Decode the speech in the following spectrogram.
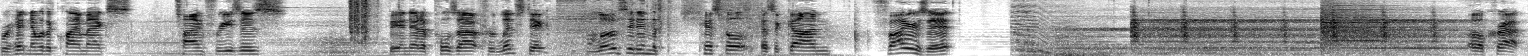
We're hitting him with a climax. Time freezes. Bayonetta pulls out her lipstick, loads it in the pistol as a gun, fires it. Oh crap.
